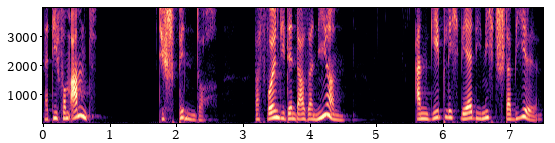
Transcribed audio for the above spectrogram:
Na, die vom Amt. Die spinnen doch. Was wollen die denn da sanieren? Angeblich wäre die nicht stabil.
